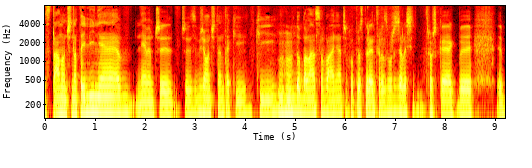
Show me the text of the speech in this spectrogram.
stanąć na tej linie, nie wiem, czy, czy wziąć ten taki kij Mhm. do balansowania, czy po prostu ręce rozłożyć, ale się troszkę jakby y,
